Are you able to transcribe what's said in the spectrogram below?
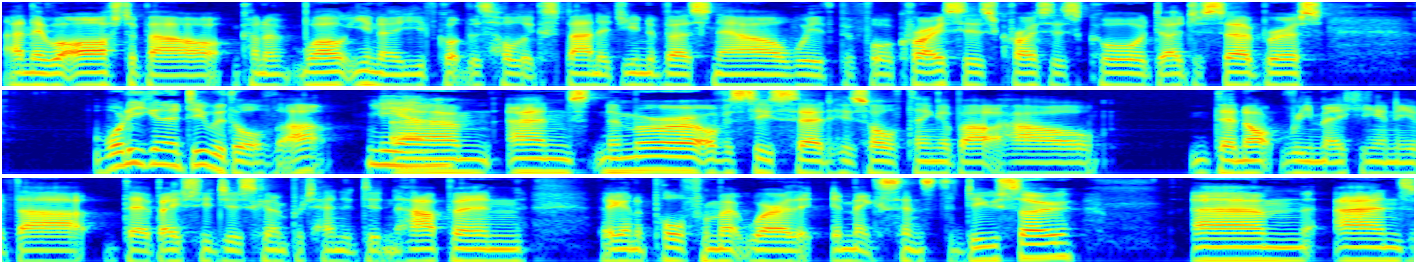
and they were asked about kind of well, you know, you've got this whole expanded universe now with Before Crisis, Crisis Core, Dirge of Cerberus. What are you going to do with all of that? Yeah. Um, and Nomura obviously said his whole thing about how they're not remaking any of that. They're basically just going to pretend it didn't happen. They're going to pull from it where it makes sense to do so. Um, and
